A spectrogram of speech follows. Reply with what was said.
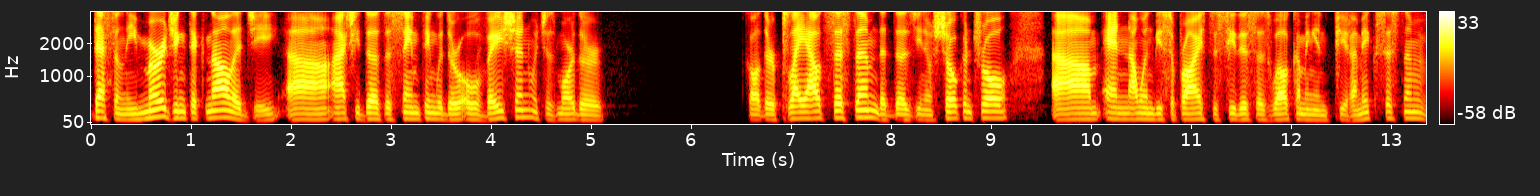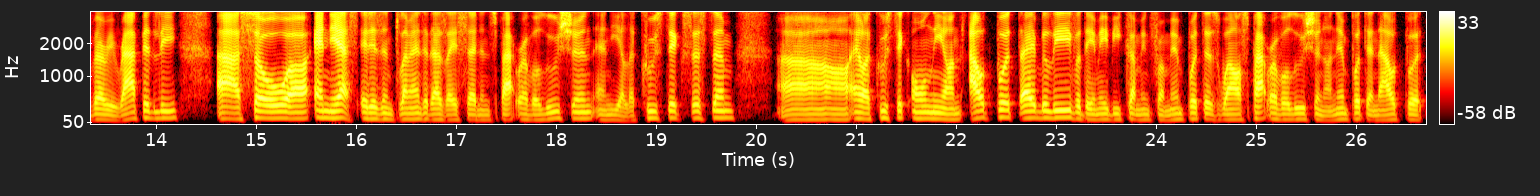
Definitely, merging technology uh, actually does the same thing with their Ovation, which is more their called their playout system that does you know show control. Um, and I wouldn't be surprised to see this as well coming in Pyramix system very rapidly. Uh, so, uh, and yes, it is implemented, as I said, in Spat Revolution and the L Acoustic system. Uh, L Acoustic only on output, I believe, but they may be coming from input as well. Spat Revolution on input and output.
